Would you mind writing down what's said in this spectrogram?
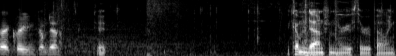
Alright, clear, you can come down. Okay. They're coming down from the roof, they're repelling.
